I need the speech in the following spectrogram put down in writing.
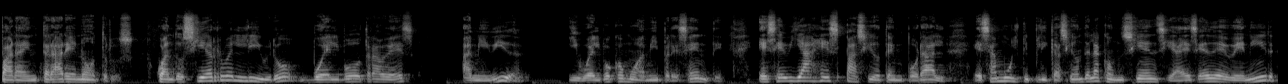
para entrar en otros. Cuando cierro el libro, vuelvo otra vez a mi vida y vuelvo como a mi presente. Ese viaje espaciotemporal, esa multiplicación de la conciencia, ese devenir,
